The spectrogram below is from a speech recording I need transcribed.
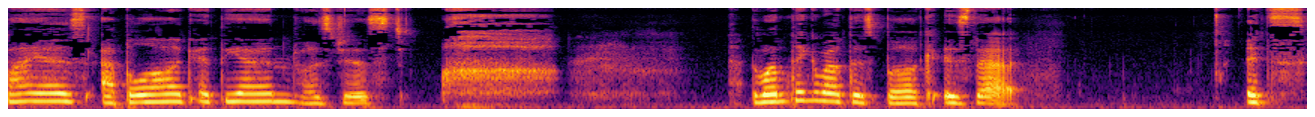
Maya's epilogue at the end was just. the one thing about this book is that it's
